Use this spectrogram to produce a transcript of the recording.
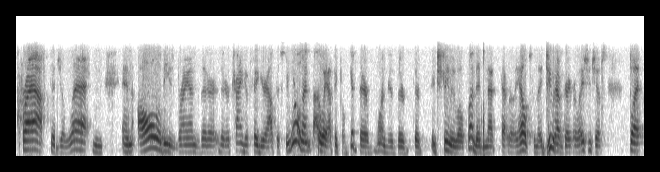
Kraft and Gillette and and all of these brands that are that are trying to figure out this new world. And by the way, I think they'll get there. One is they're they're extremely well funded, and that that really helps, and they do have great relationships. But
